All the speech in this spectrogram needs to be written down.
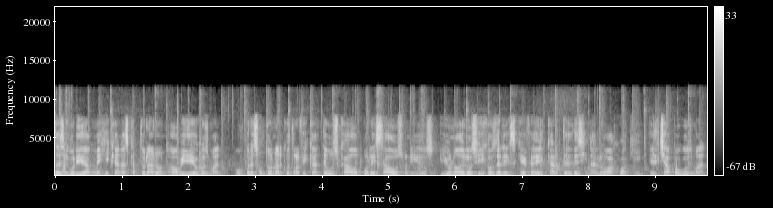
de seguridad mexicanas capturaron a Ovidio Guzmán, un presunto narcotraficante buscado por Estados Unidos y uno de los hijos del ex jefe del cartel de Sinaloa, Joaquín El Chapo Guzmán,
